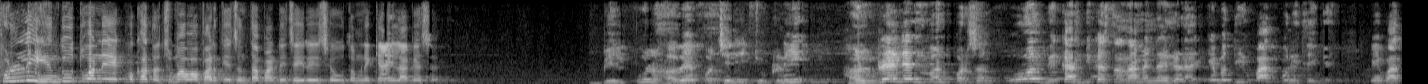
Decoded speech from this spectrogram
ફૂલ્લી હિન્દુત્વને એક વખત અજમાવવા ભારતીય જનતા પાર્ટી જઈ રહી છે એવું તમને ક્યાંય લાગે છે? બિલકુલ. હવે પછીની ચૂંટણી હંડ્રેડ એન્ડ વન પર્સન્ટ કોઈ વિકાસ વિકાસના નામે નહીં લડાય. એ બધી વાત પૂરી થઈ ગઈ. એ વાત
